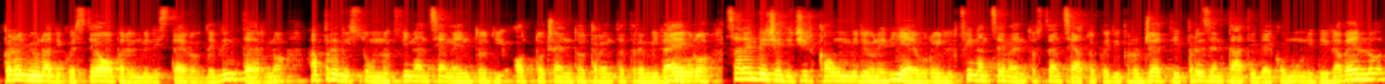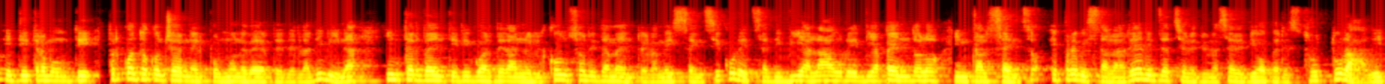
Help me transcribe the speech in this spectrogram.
Per ognuna di queste opere il Ministero dell'Interno ha previsto un finanziamento di 833 mila euro. Sarà invece di circa un milione di euro il finanziamento stanziato per i progetti presentati dai comuni di Ravello e di Tramonti. Per quanto concerne il polmone verde della Divina, gli interventi riguarderanno il consolidamento e la messa in sicurezza di via Laure e via Pendolo. In tal senso è prevista la realizzazione di una serie di opere strutturali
